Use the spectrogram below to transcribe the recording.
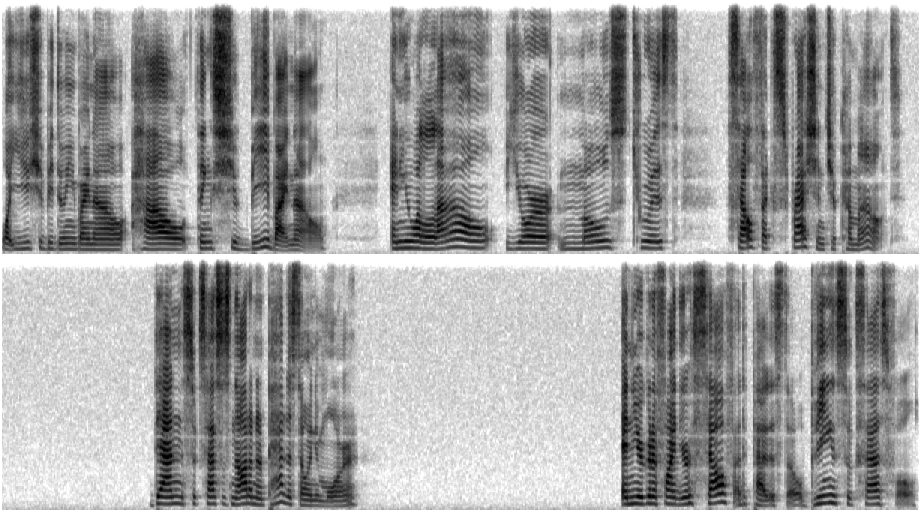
what you should be doing by now, how things should be by now. And you allow your most truest self expression to come out. Then success is not on a pedestal anymore. And you're going to find yourself at the pedestal being successful.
